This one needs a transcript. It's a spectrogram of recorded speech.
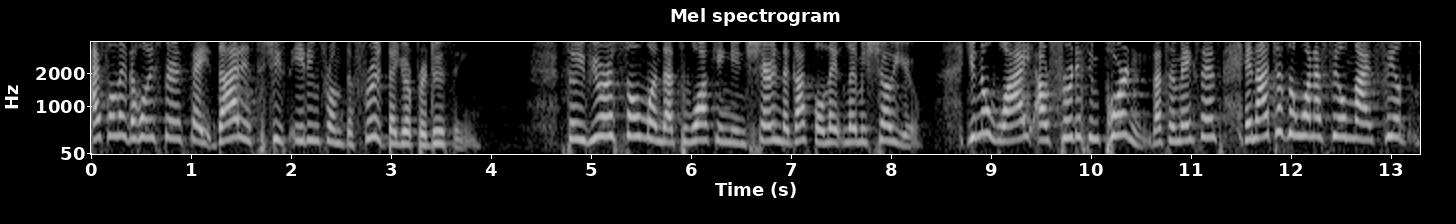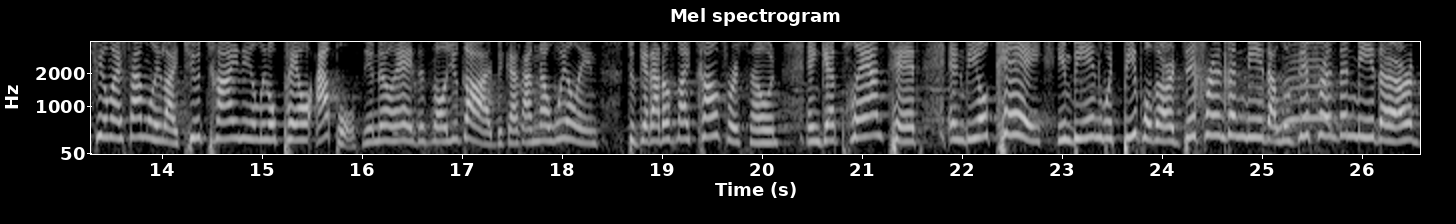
I feel like the Holy Spirit say that is she's eating from the fruit that you're producing. So if you're someone that's walking in sharing the gospel, let, let me show you. You know why our fruit is important? Does it make sense? And I just don't want to feel my feel, feel my family like two tiny little pale apples. You know, hey, this is all you got because I'm not willing to get out of my comfort zone and get planted and be okay in being with people that are different than me, that look different than me, that are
